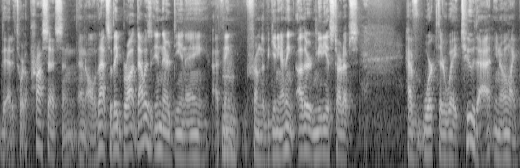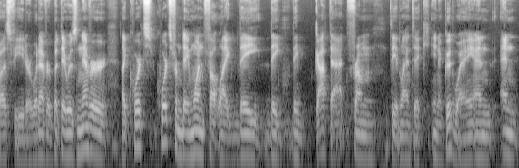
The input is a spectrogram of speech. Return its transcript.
the editorial process and, and all of that. So they brought that was in their DNA, I think, mm. from the beginning. I think other media startups have worked their way to that, you know, like BuzzFeed or whatever. But there was never like Quartz. Quartz from day one felt like they they they got that from the Atlantic in a good way, and and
